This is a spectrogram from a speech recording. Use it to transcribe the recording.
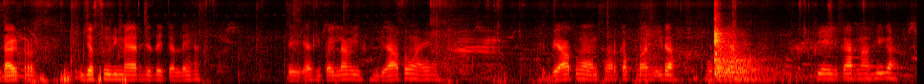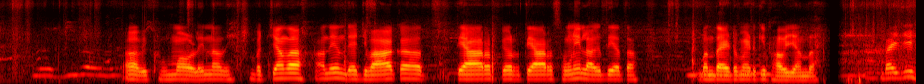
ਡਾਕਟਰ ਜੱਸੂ ਦੀ ਮੈਰਿਜ ਤੇ ਚੱਲੇ ਆ। ਤੇ ਅਸੀਂ ਪਹਿਲਾਂ ਵੀ ਵਿਆਹ ਤੋਂ ਆਏ ਆ। ਤੇ ਵਿਆਹ ਤੋਂ ਆਉਣ ਸਾਰ ਕੱਪੜਾ ਲੀੜਾ ਥੋੜਾ ਜਿਹਾ ਚੇਂਜ ਕਰਨਾ ਸੀਗਾ। ਆ ਵੇਖੋ, ਮਾਹੌਲ ਇਹਨਾਂ ਦੇ। ਬੱਚਿਆਂ ਦਾ ਆਂਦੇ ਹੁੰਦੇ ਆ, ਜਵਾਕ ਤਿਆਰ ਪਿਰ ਤਿਆਰ, ਸੋਹਣੇ ਲੱਗਦੇ ਆ ਤਾਂ ਬੰਦਾ ਆਟੋਮੈਟਿਕ ਹੀ ਫਸ ਜਾਂਦਾ। ਬਾਈ ਜੀ,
